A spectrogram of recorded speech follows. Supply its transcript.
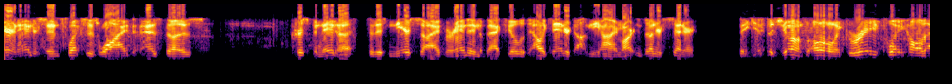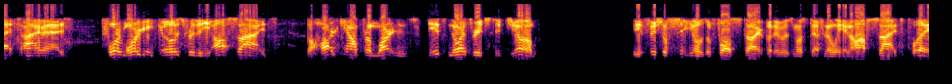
Aaron Anderson flexes wide, as does Chris Pineda to this near side. Miranda in the backfield with Alexander dotting the I. Martins under center. They get the jump. Oh, a great play call that time as Fort Morgan goes for the offsides. The hard count from Martins gets Northridge to jump. The official signal is a false start, but it was most definitely an offsides play,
